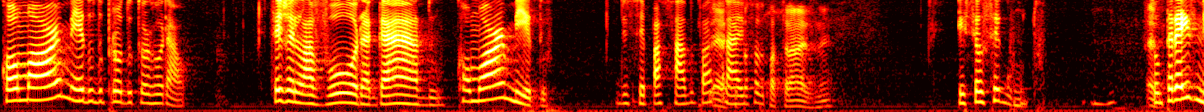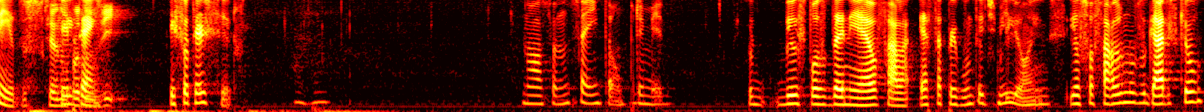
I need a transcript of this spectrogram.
Qual o maior medo do produtor rural? Seja lavoura, gado, qual o maior medo? De ser passado para é, trás. Ser passado para trás, né? Esse é o segundo. Uhum. São é, três medos que ele produzir. tem. Esse é o terceiro. Uhum. Nossa, não sei então, primeiro. O meu esposo Daniel fala: essa pergunta é de milhões. E eu só falo nos lugares que eu.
